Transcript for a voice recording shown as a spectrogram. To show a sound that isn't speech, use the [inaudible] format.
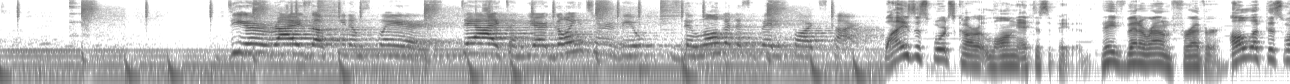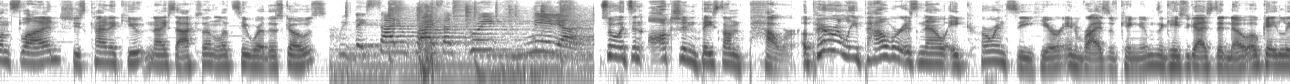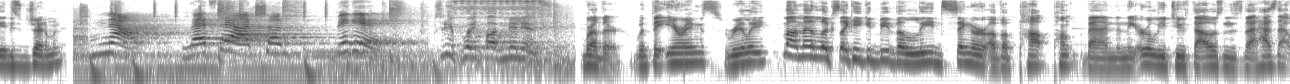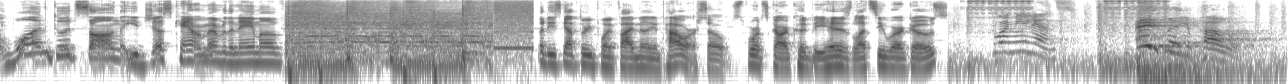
Dear Rise of Kingdoms players the item we are going to review is the long anticipated sports car. Why is a sports car long anticipated? They've been around forever. I'll let this one slide. She's kind of cute nice accent. Let's see where this goes. With the starting price of 3 million. So it's an auction based on power. Apparently power is now a currency here in rise of kingdoms in case you guys didn't know. Okay ladies and gentlemen. Now let the action begin. 3.5 million brother with the earrings really? My man looks like he could be the lead singer of a pop punk band in the early 2000s that has that one good song that you just can't remember the name of. But he's got 3.5 million power so sports car could be his. Let's see where it goes. Four millions. 8 million power!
